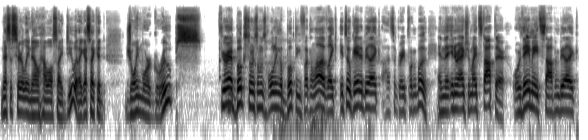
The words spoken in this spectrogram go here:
necessarily know how else I do it. I guess I could join more groups. If you're at a bookstore and someone's holding a book that you fucking love, like it's okay to be like, oh, that's a great fucking book. And the interaction might stop there. Or they may stop and be like,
